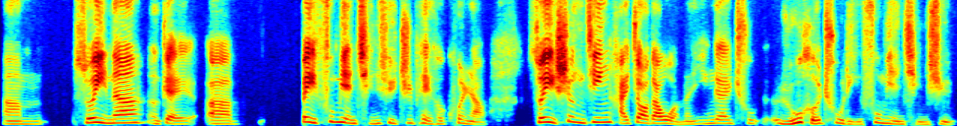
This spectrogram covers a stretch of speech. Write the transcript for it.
嗯，所以呢，OK，呃，被负面情绪支配和困扰。所以圣经还教导我们应该处如何处理负面情绪。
